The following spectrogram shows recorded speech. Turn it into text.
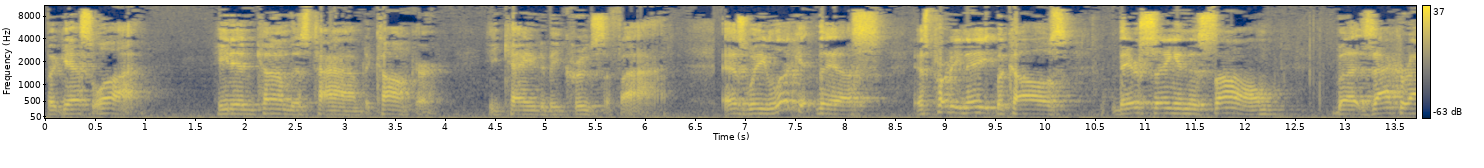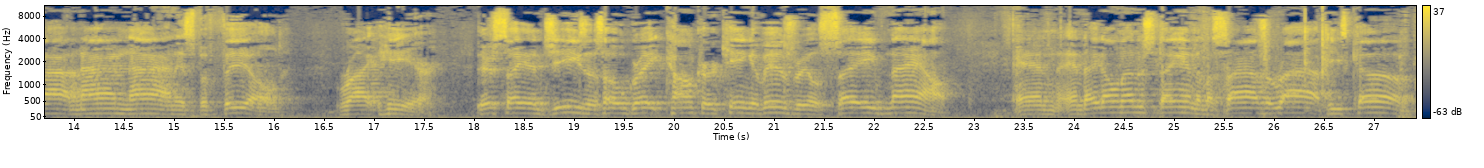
But guess what? He didn't come this time to conquer, He came to be crucified. As we look at this, it's pretty neat because they're singing this song, but Zechariah 9 9 is fulfilled right here. They're saying, Jesus, oh great conqueror, King of Israel, save now. And, and they don't understand the Messiah's arrived. He's come.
